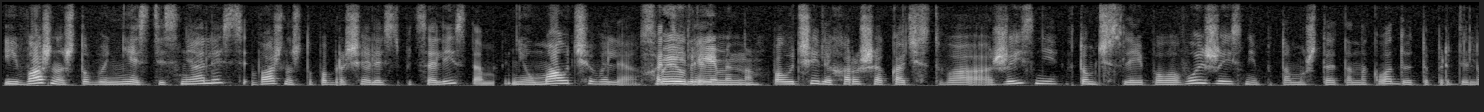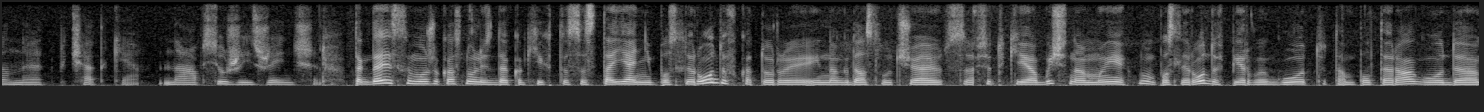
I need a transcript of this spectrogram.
И важно, чтобы не стеснялись, важно, чтобы обращались к специалистам, не умалчивали, своевременно, ходили, получили хорошее качество жизни, в том числе и половой жизни, потому что это накладывает определенные отпечатки на всю жизнь женщины. Тогда, если мы уже коснулись да, каких-то состояний после родов, которые иногда случаются, все-таки обычно мы ну, после родов первый год, там полтора года,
